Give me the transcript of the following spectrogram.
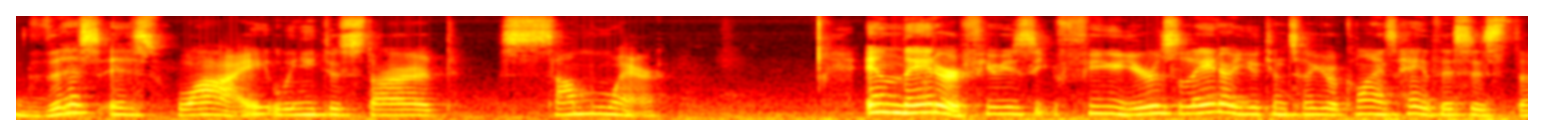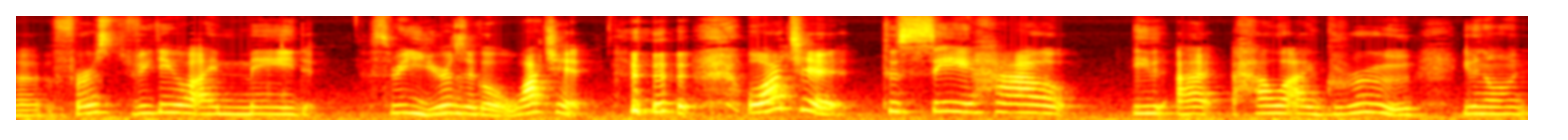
this is why we need to start somewhere. And later, few, few years later, you can tell your clients, hey, this is the first video I made three years ago. Watch it. Watch it to see how I, how I grew, you know,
